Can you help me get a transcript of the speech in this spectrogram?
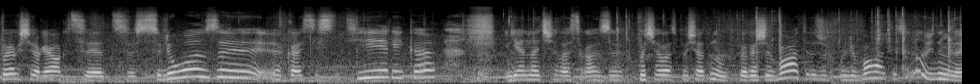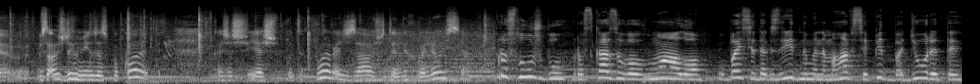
перша реакція це сльози, якась істерика. Я почала зразу, почала спочатку ну, переживати, дуже хвилюватися. Ну, він мене завжди вмів заспокоїти. Каже, що я ж буду поруч завжди, не хвилюйся. Про службу розказував мало. У бесідах з рідними намагався підбадьорити,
